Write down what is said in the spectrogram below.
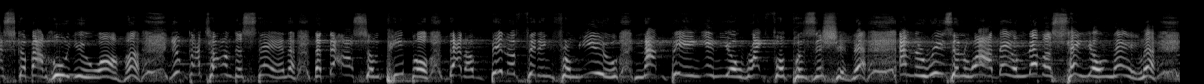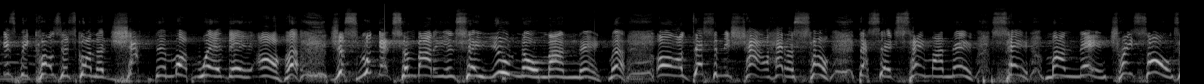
ask about who you are. You've got to understand that there are some people that are benefiting from you not being in your rightful position. And the reason why they'll never say your name is because it's going to jack them up where they are. Just look at somebody and say, You know my name. Oh, Destiny's Child had a song that said, Say my name, say my name. Trey Songz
